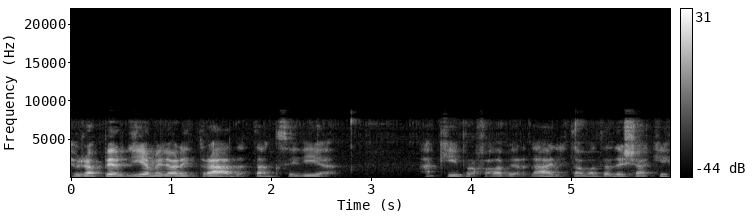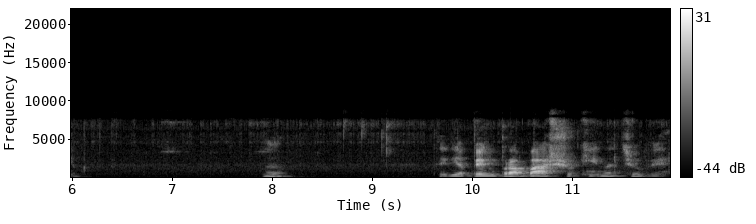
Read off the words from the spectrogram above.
Eu já perdi a melhor entrada, tá? Que seria aqui, para falar a verdade, tá? Vou até deixar aqui. Né? Teria pego para baixo aqui, né? Deixa eu ver.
